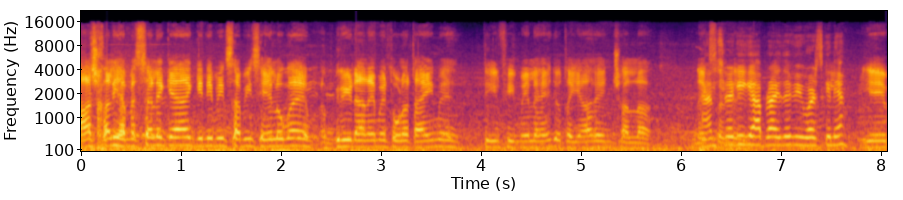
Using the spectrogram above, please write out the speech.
आज खाली हमेशा लेके आए गिनी पिग्स अभी सेल हो गए। अपग्रेड आने में थोड़ा टाइम है। तीन फीमेल हैं जो तैयार है इंशाल्लाह। हैमस्टर की क्या प्राइस है व्यूवर्स के लिए? ये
